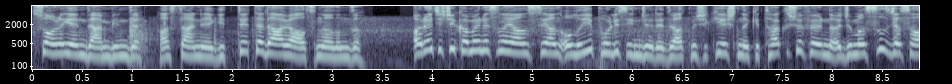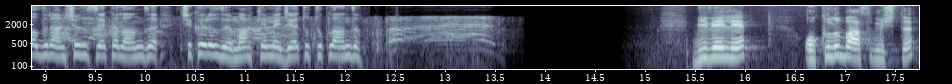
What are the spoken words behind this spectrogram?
Sonra yeniden bindi. Hastaneye gitti, tedavi altına alındı. Araç içi kamerasına yansıyan olayı polis inceledi. 62 yaşındaki taksi şoförüne acımasızca saldıran şahıs yakalandı. Çıkarıldığı mahkemece tutuklandı. Bir veli okulu basmıştı.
